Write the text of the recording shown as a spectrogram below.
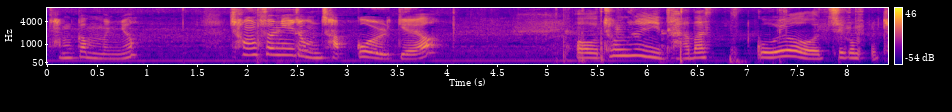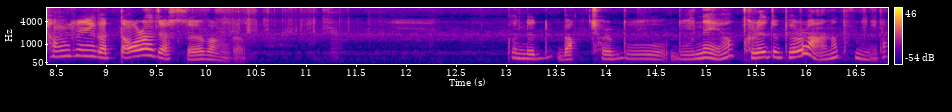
잠깐만요. 청순이 좀 잡고 올게요. 어, 청순이 잡았고요. 지금 청순이가 떨어졌어요, 방금. 근데 막 절 무네요. 그래도 별로 안 아픕니다.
